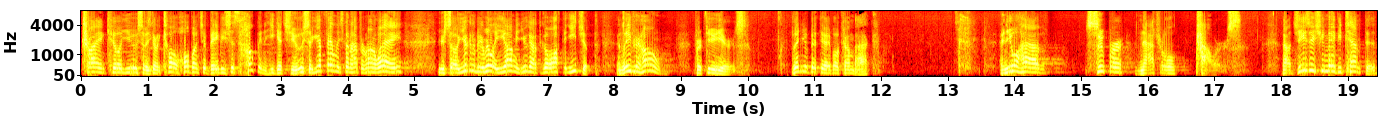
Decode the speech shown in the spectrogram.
try and kill you, so he's going to kill a whole bunch of babies just hoping he gets you. So your family's going to have to run away. So you're going to be really young and you're going to have to go off to Egypt and leave your home for a few years. Then you'll be able to come back. And you will have supernatural powers. Now, Jesus, you may be tempted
